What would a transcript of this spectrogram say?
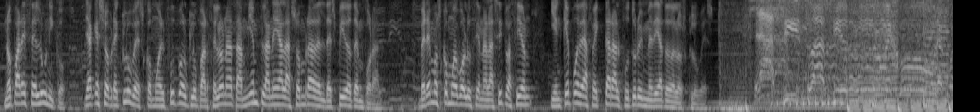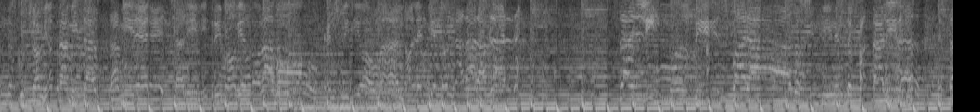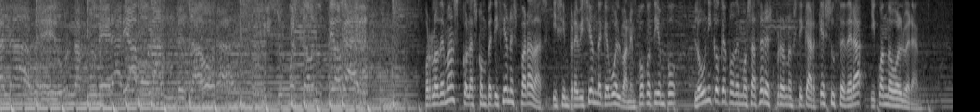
No parece el único, ya que sobre clubes como el Fútbol Club Barcelona también planea la sombra del despido temporal. Veremos cómo evoluciona la situación y en qué puede afectar al futuro inmediato de los clubes. La situación no mejora cuando escucho a mi otra mitad, a mi derecha, Dimitri moviendo la boca en su idioma, no le entiendo nada al hablar. Salimos disparados, inminente fatalidad. Esta nave, una funeraria volantes ahora, mi supuesto dulce hogar. Por lo demás, con las competiciones paradas y sin previsión de que vuelvan en poco tiempo, lo único que podemos hacer es pronosticar qué sucederá y cuándo volverán.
